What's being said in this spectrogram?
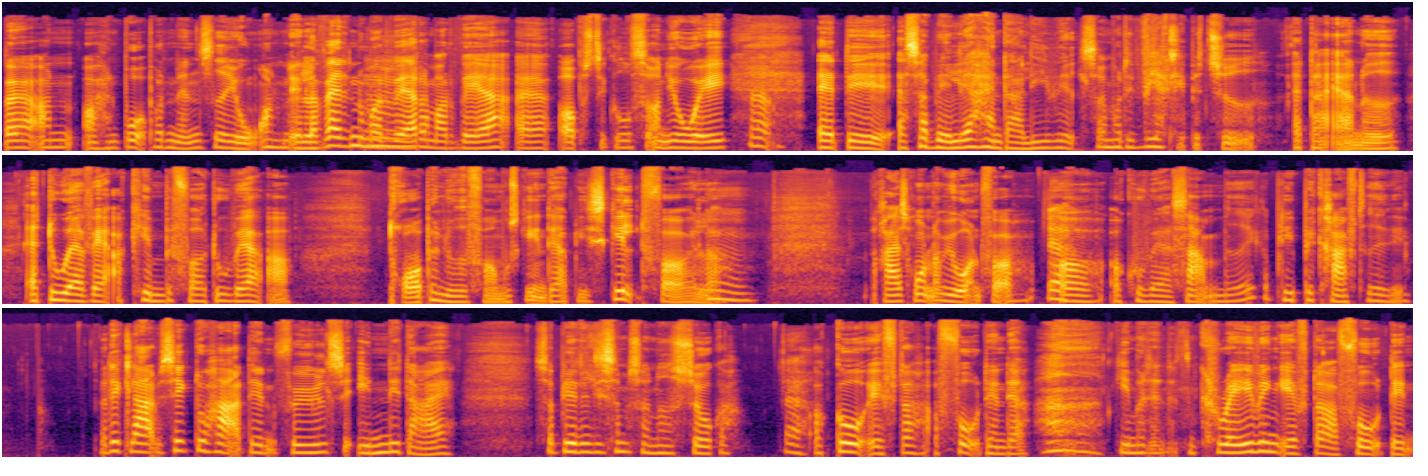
børn, og han bor på den anden side af jorden, eller hvad det nu måtte mm. være, der måtte være af obstacles on your way, ja. at, øh, at så vælger han dig alligevel, så må det virkelig betyde, at der er noget, at du er værd at kæmpe for, at du er værd at droppe noget for, måske endda at blive skilt for, eller mm rejse rundt om jorden for ja. at, at kunne være sammen med, ikke? og blive bekræftet i det. Og det er klart, hvis ikke du har den følelse inde i dig, så bliver det ligesom sådan noget sukker. Ja. At gå efter at få den der, giv mig den, den craving efter at få den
